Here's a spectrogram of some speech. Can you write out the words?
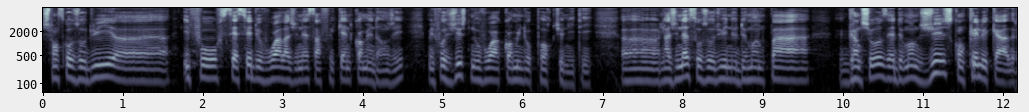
Je pense qu'aujourd'hui, euh, il faut cesser de voir la jeunesse africaine comme un danger, mais il faut juste nous voir comme une opportunité. Euh, la jeunesse aujourd'hui ne demande pas grande chose, elle demande juste qu'on crée le cadre.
